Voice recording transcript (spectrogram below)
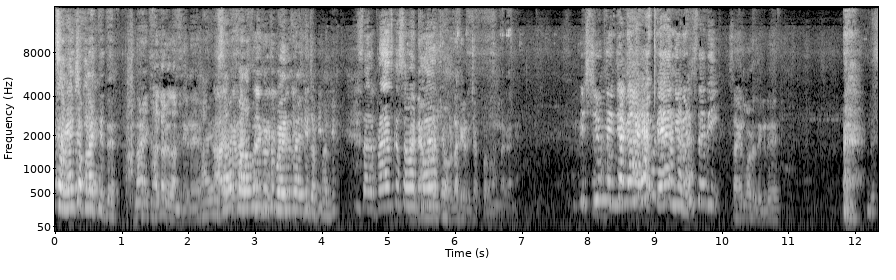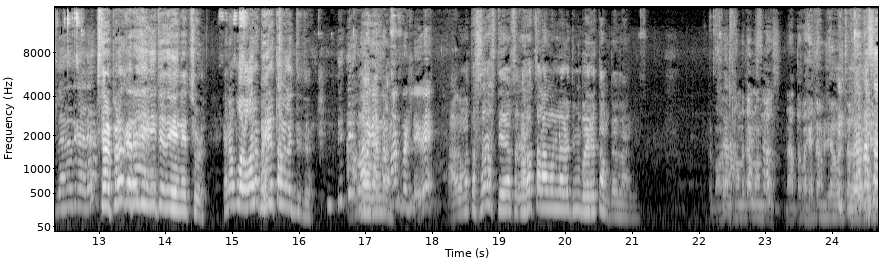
सगळ्यांच्या पलात तिथं. नाही खाल्लं आम्ही तिकडे. सगळ्या कोल्हापुरी तिथं बाहेर जायची चप्पल. सरप्राईज कसं वाटलं? ठेवला तिकडे चप्पल म्हणला होतं तिकडे. दिसल्या ना गाड्या? सरप्राईज करायची नाही तिथे येण्यात सोड. यांना बोलवायला बाहेर थांबलं तिथं. अगं मग तसं असते असं घरात चला म्हणलं तुम्ही बाहेर थांबता तर मग थांबता म्हणतास ना आता बाहेर थांबल्यावर बसा चला बसा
